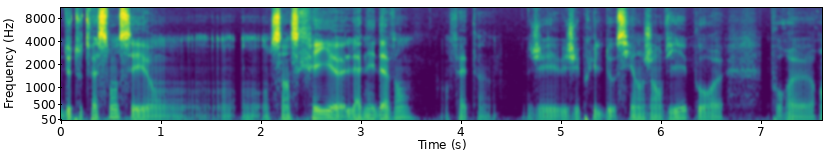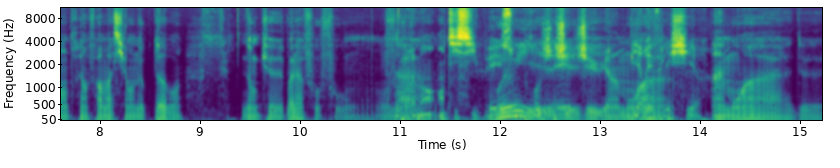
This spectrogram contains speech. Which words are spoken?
De toute façon, c'est on, s'inscrit euh, l'année d'avant, en fait. Hein. J'ai, pris le dossier en janvier pour, euh, pour euh, rentrer en formation en octobre. Donc voilà, faut, faut, on faut vraiment anticiper son projet, j'ai, eu un mois, réfléchir. un mois de,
